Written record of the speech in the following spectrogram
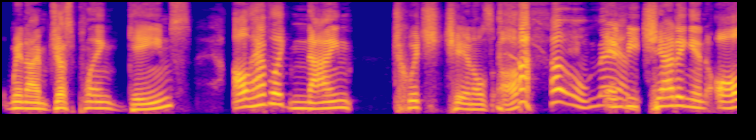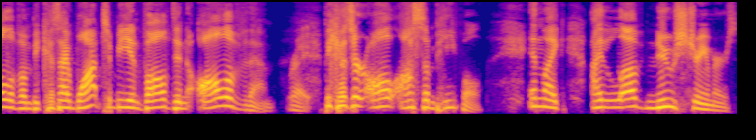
when I'm just playing games, I'll have like nine Twitch channels up Oh man. and be chatting in all of them because I want to be involved in all of them Right. because they're all awesome people. And like, I love new streamers.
